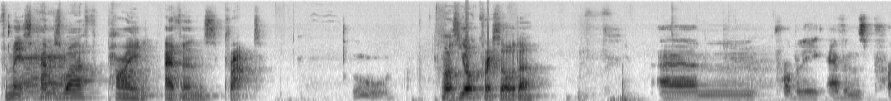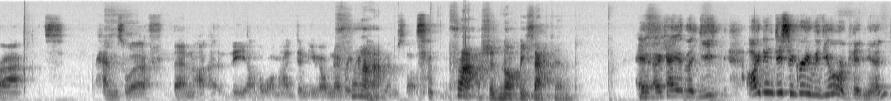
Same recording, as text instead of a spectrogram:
For me, it's uh, Hemsworth, Pine, Evans, Pratt. Ooh. What's your Chris order? Um, probably Evans, Pratt, Hemsworth, then uh, the other one. I didn't even. I've never Pratt. even heard of them. So Pratt should not be second. Okay, but you, I didn't disagree with your opinion.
